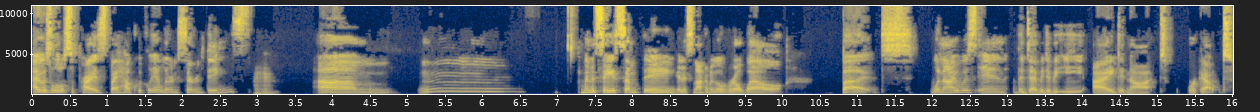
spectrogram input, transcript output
I was a little surprised by how quickly I learned certain things. Mm-hmm. Um, mm, I'm going to say something and it's not going to go real well. But when I was in the WWE, I did not work out.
